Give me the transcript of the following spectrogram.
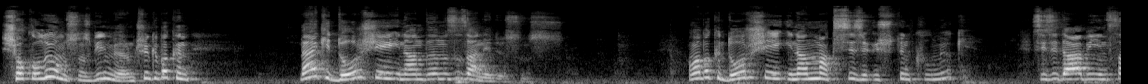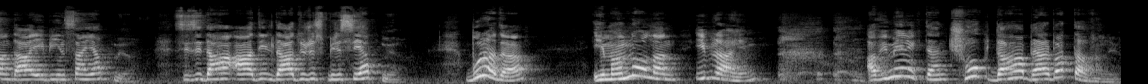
Şok oluyor musunuz bilmiyorum. Çünkü bakın belki doğru şeye inandığınızı zannediyorsunuz. Ama bakın doğru şeye inanmak sizi üstün kılmıyor ki. Sizi daha bir insan, daha iyi bir insan yapmıyor. Sizi daha adil, daha dürüst birisi yapmıyor. Burada imanlı olan İbrahim Abimelek'ten çok daha berbat davranıyor.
